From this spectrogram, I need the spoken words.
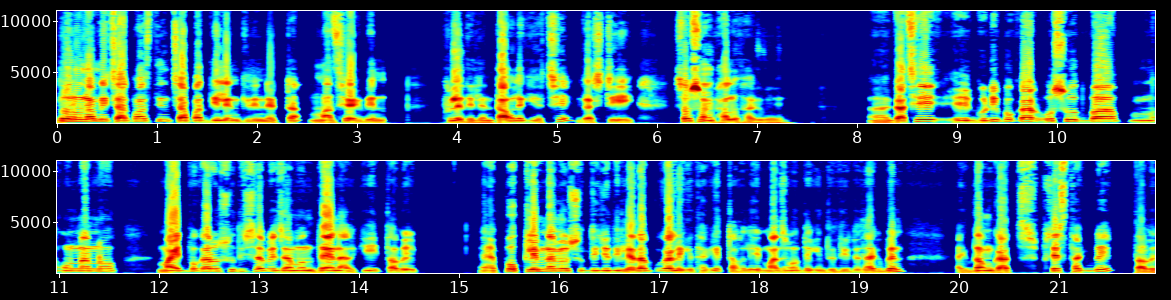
ধরুন আপনি চার পাঁচ দিন চাপা দিলেন গ্রিন নেটটা মাঝে একদিন খুলে দিলেন, তাহলে কি হচ্ছে? গাছটি সবসময় ভালো থাকবে। গাছে গুটি পোকার ওষুধ বা অন্যান্য মাইট পোকার ওষুধ হিসাবে যেমন দেন আর কি, তবে পোকলেম নামে ওষুধটি যদি লেদা পোকা লেগে থাকে, তাহলে মাঝে মধ্যে কিন্তু দিতে থাকবেন। একদম গাছ ফ্রেশ থাকবে, তবে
